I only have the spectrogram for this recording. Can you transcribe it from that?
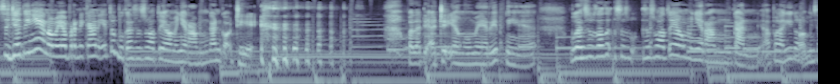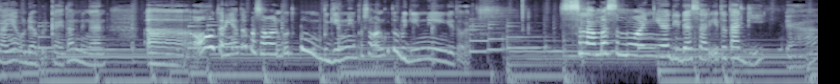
sejatinya yang namanya pernikahan itu bukan sesuatu yang menyeramkan kok dek buat adik-adik yang mau merit nih ya. Bukan sesuatu sesuatu yang menyeramkan. Apalagi kalau misalnya udah berkaitan dengan uh, oh ternyata pasanganku tuh begini pasanganku tuh begini gitu kan. Selama semuanya didasari itu tadi ya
